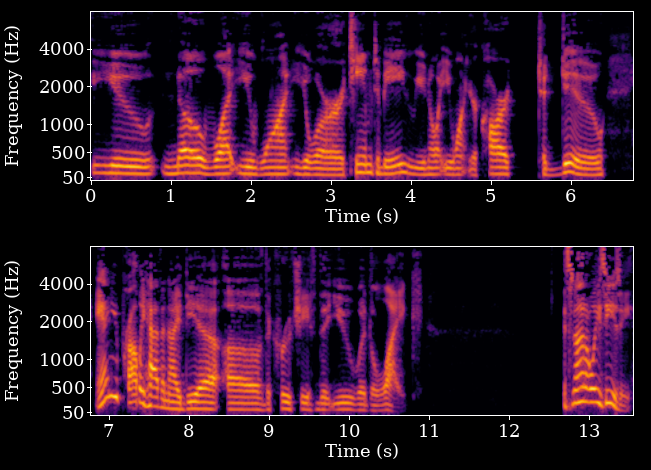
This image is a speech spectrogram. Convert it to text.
you know what you want your team to be. You know what you want your car to do and you probably have an idea of the crew chief that you would like. It's not always easy.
